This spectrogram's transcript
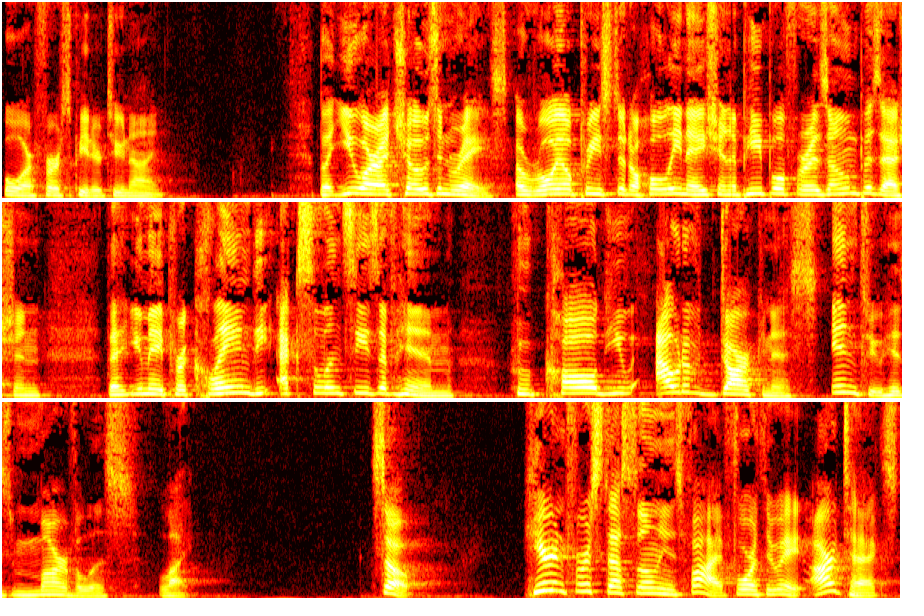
Or 1 Peter 2 9. But you are a chosen race, a royal priesthood, a holy nation, a people for his own possession that you may proclaim the excellencies of him who called you out of darkness into his marvelous light. So, here in 1 Thessalonians 5 4 through 8, our text,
